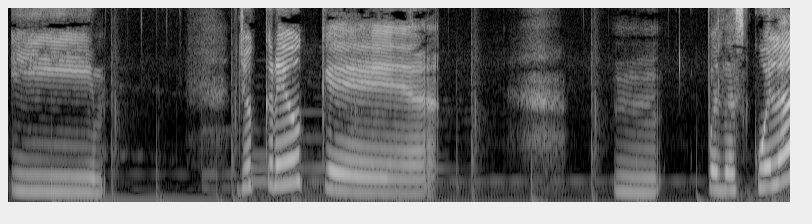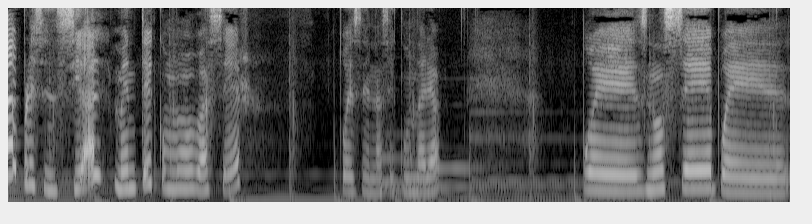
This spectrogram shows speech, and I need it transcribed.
Y yo creo que... Mm, pues la escuela presencialmente, ¿cómo va a ser? Pues en la secundaria, pues no sé, pues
